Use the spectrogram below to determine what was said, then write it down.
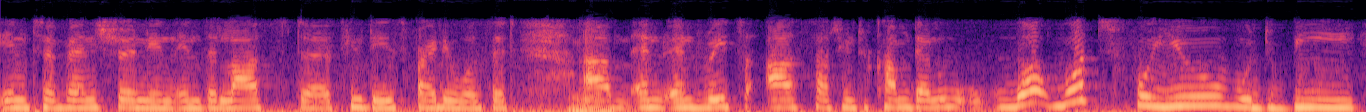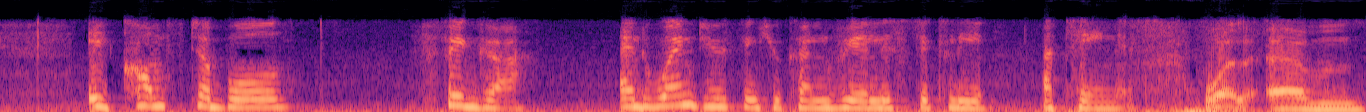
intervention in, in the last uh, few days, Friday was it, um, and, and rates are starting to come down. What what for you would be a comfortable figure and when do you think you can realistically attain it? Well, um,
